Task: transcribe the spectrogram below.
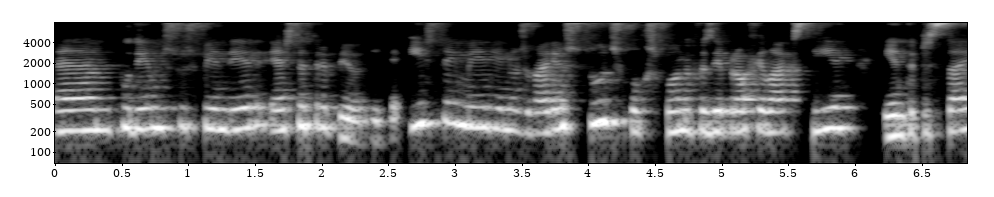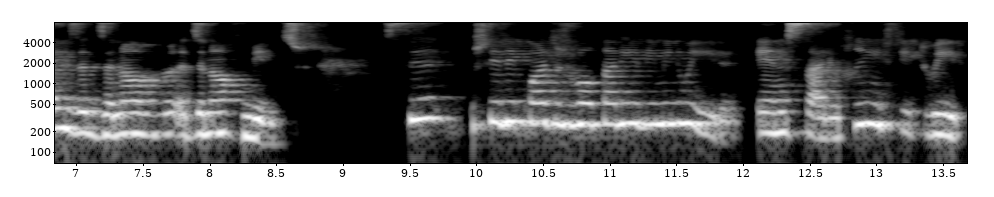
um, podemos suspender esta terapêutica. Isto, em média, nos vários estudos, corresponde a fazer profilaxia entre 6 a 19, a 19 meses. Se os CD4 voltarem a diminuir, é necessário reinstituir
